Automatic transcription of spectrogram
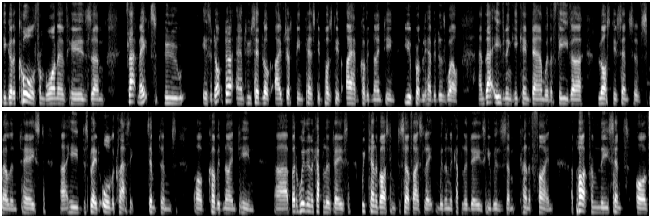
he got a call from one of his um, flatmates who is a doctor and who said, Look, I've just been tested positive. I have COVID 19. You probably have it as well. And that evening, he came down with a fever, lost his sense of smell and taste. Uh, he displayed all the classic symptoms of COVID 19. Uh, but within a couple of days, we kind of asked him to self isolate. Within a couple of days, he was um, kind of fine, apart from the sense of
